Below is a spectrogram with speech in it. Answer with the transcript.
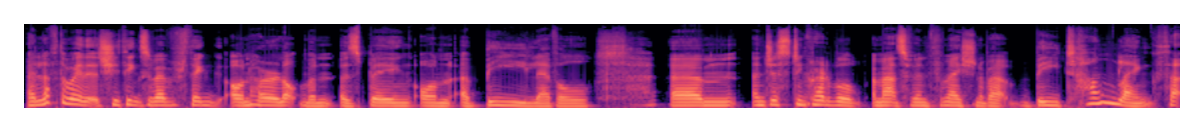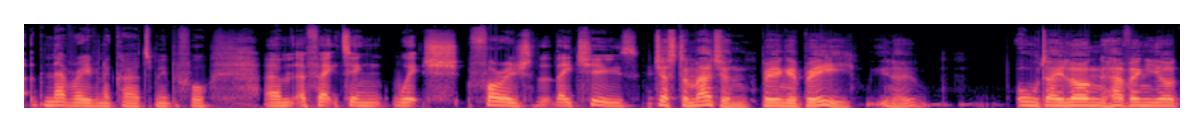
I love the way that she thinks of everything on her allotment as being on a bee level, um, and just incredible amounts of information about bee tongue length. That never even occurred to me before, um, affecting which forage that they choose. Just imagine being a bee, you know, all day long having your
